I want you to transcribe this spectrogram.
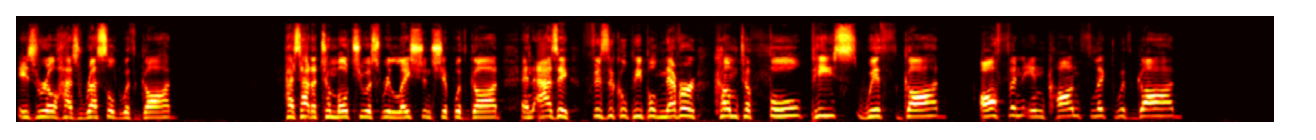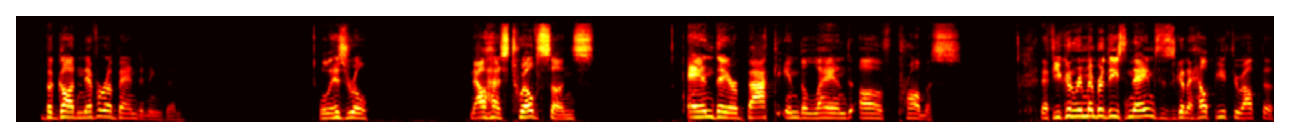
Israel has wrestled with God, has had a tumultuous relationship with God, and as a physical people, never come to full peace with God, often in conflict with God, but God never abandoning them. Well, Israel now has 12 sons, and they are back in the land of promise. Now, if you can remember these names, this is going to help you throughout the,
